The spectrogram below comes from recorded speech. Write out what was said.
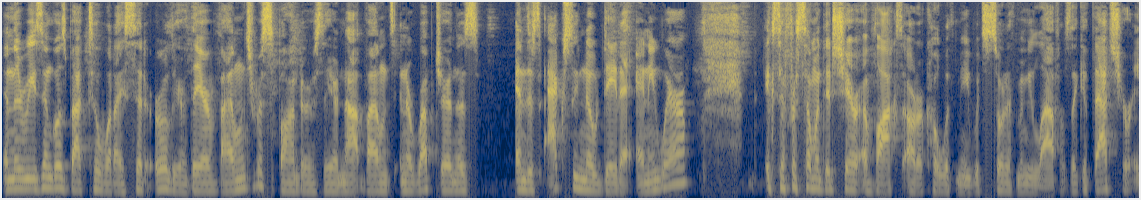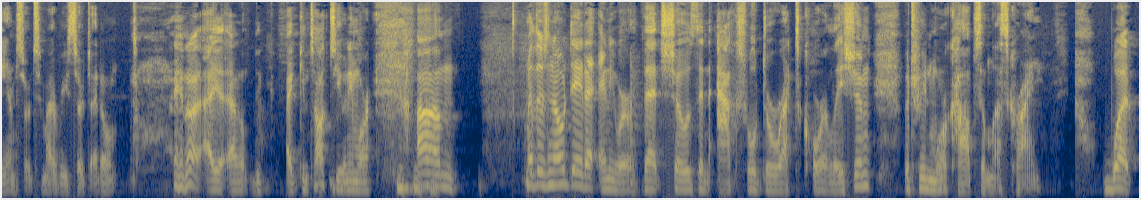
And the reason goes back to what I said earlier. They are violence responders. They are not violence interrupter. And there's and there's actually no data anywhere, except for someone did share a Vox article with me, which sort of made me laugh. I was like, if that's your answer to my research, I don't, I don't, I, I don't think I can talk to you anymore. um, but there's no data anywhere that shows an actual direct correlation between more cops and less crime. What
